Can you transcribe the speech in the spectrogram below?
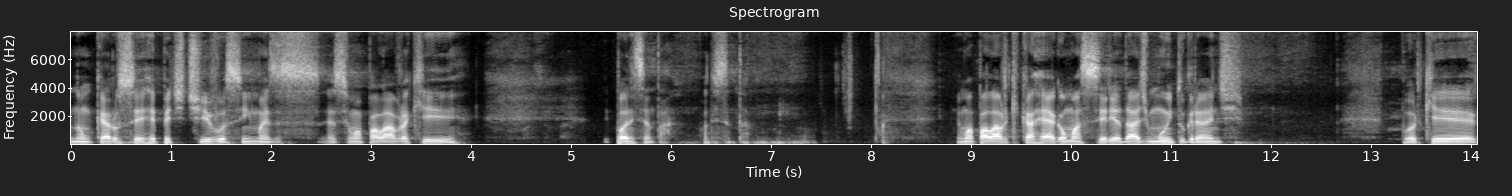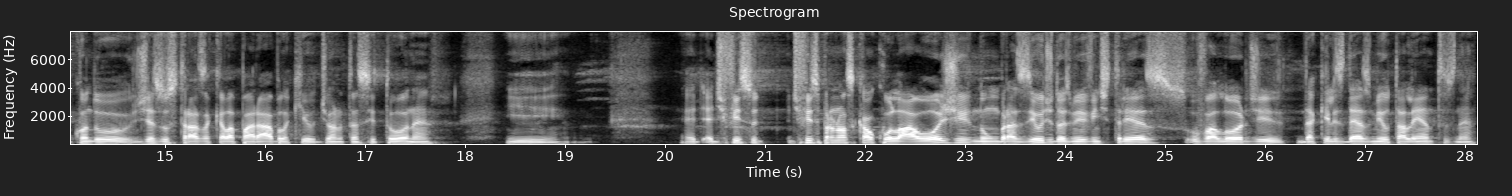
não quero ser repetitivo assim, mas essa é uma palavra que. Podem sentar, podem sentar. Uma palavra que carrega uma seriedade muito grande. Porque quando Jesus traz aquela parábola que o Jonathan citou, né? E é, é difícil, difícil para nós calcular hoje, num Brasil de 2023, o valor de, daqueles 10 mil talentos, né?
